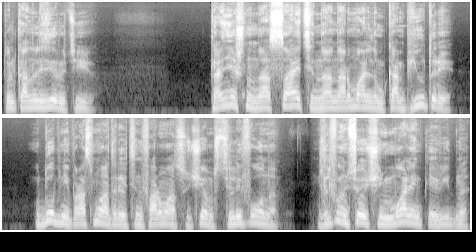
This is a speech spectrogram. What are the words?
Только анализируйте ее. Конечно, на сайте, на нормальном компьютере удобнее просматривать информацию, чем с телефона. Телефон все очень маленькое, видно,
